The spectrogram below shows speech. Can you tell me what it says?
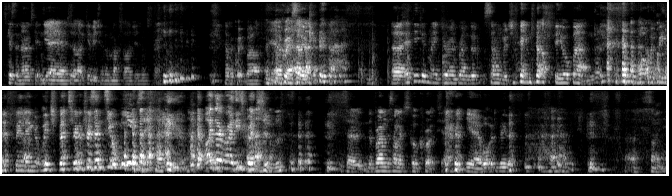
It's because the nerves getting. Yeah, yeah. So like, give each other massages and stuff. Have a quick bath. Yeah. a quick soak. Uh, if you could make your own brand of sandwich named after your band, what would be the filling which best represents your music? I don't write these questions. so the brand of sandwich is called Crooks, yeah. yeah, what would be the Uh, something.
